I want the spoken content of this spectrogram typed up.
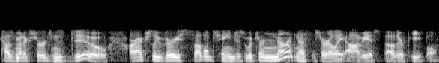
cosmetic surgeons do are actually very subtle changes which are not necessarily obvious to other people.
